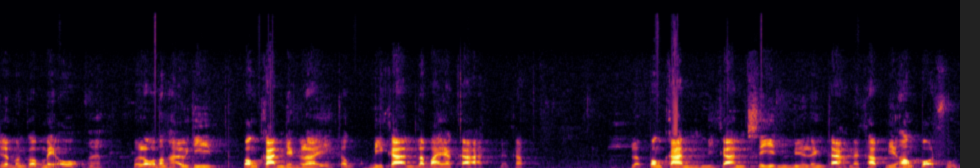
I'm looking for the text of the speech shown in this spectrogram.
แล้วมันก็ไม่ออกนะเราก็ต้องหาวิธีป้องกันอย่างไร ต้องมีการระบายอากาศนะครับ แล้วป้องกันมีการซีนมีอะไรต่างนะครับ มีห้องปลอดฝุ่น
